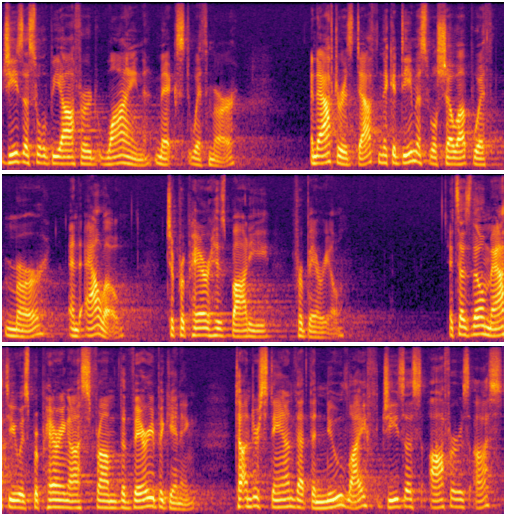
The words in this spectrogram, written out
Jesus will be offered wine mixed with myrrh. And after his death, Nicodemus will show up with myrrh and aloe to prepare his body for burial. It's as though Matthew is preparing us from the very beginning to understand that the new life Jesus offers us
